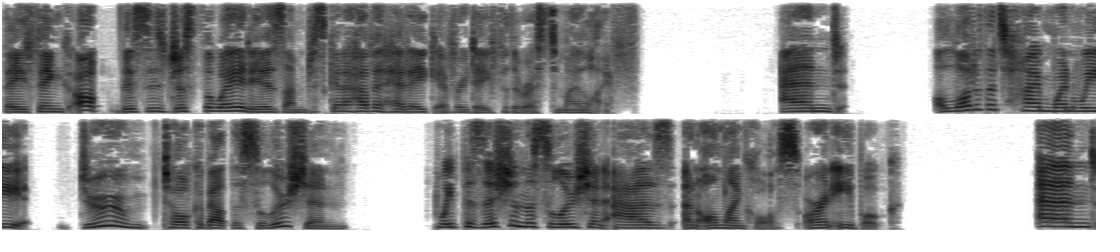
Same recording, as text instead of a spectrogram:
They think, oh, this is just the way it is. I'm just going to have a headache every day for the rest of my life. And a lot of the time when we do talk about the solution, we position the solution as an online course or an ebook. And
